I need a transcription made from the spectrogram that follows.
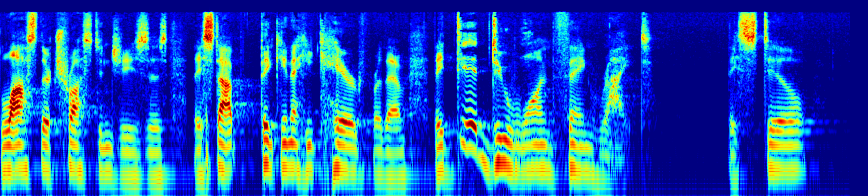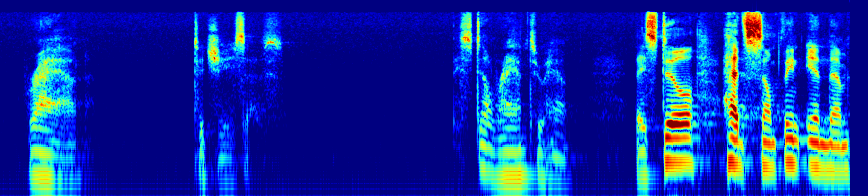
lost their trust in Jesus, they stopped thinking that He cared for them, they did do one thing right. They still ran to Jesus. They still ran to him. They still had something in them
